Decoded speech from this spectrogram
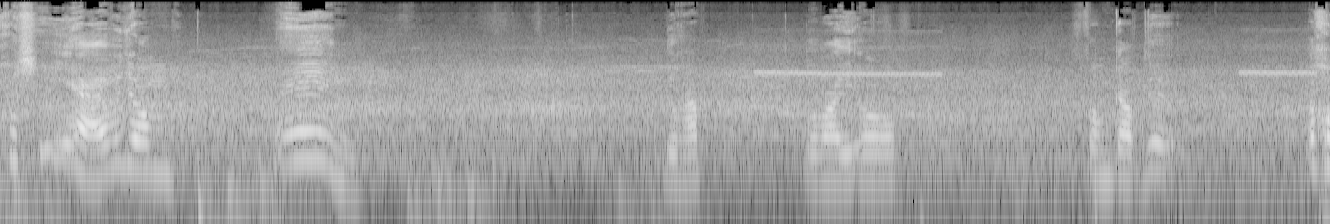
โคตรเชี่ยท่านผู้ชมแม่งดูครับโรมาริโอส่งกลับด้วยโอ้โห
